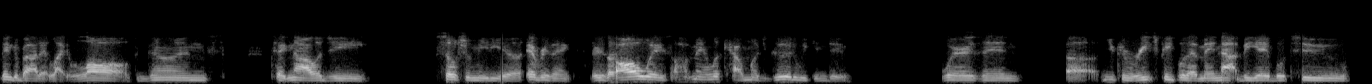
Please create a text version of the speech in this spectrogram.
think about it like laws, guns, technology, social media, everything. There's always, oh man, look how much good we can do. Whereas in, uh, you can reach people that may not be able to,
